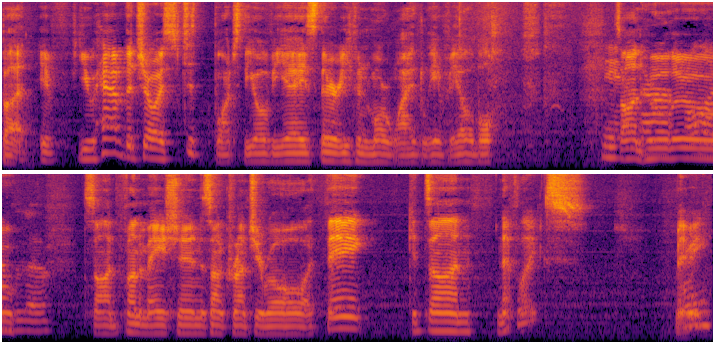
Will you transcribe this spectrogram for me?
But if you have the choice, just watch the OVAs. They're even more widely available. It's on Hulu. Hulu. It's on Funimation. It's on Crunchyroll. I think it's on Netflix. Maybe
